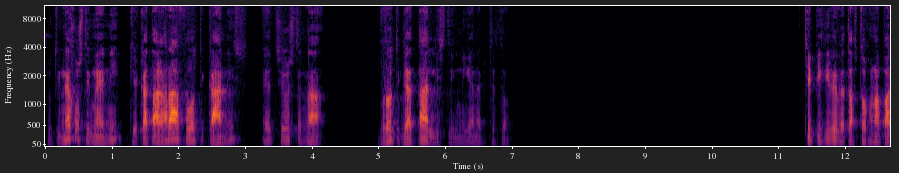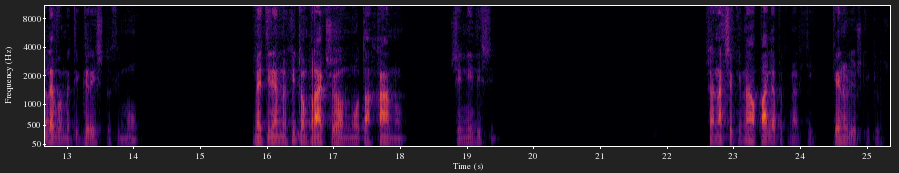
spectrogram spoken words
Σου την έχω στημένη και καταγράφω ό,τι κάνεις, έτσι ώστε να βρω την κατάλληλη στιγμή για να επιτεθώ. Και επειδή βέβαια ταυτόχρονα παλεύω με την κρίση του θυμού, με την ενοχή των πράξεών μου όταν χάνω συνείδηση, Ξαναξεκινάω πάλι από την αρχή. Καινούριος κύκλος.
